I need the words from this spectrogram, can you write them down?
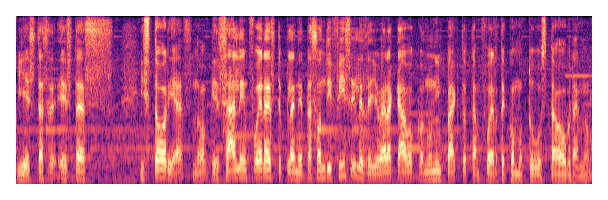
Y estas, estas historias ¿no? que salen fuera de este planeta son difíciles de llevar a cabo con un impacto tan fuerte como tuvo esta obra. ¿no?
